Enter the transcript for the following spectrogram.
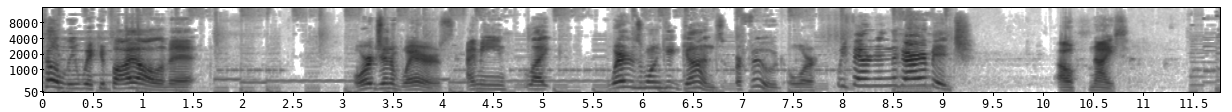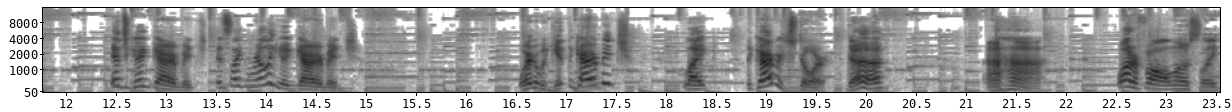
totally wicked buy all of it. Origin of wares. I mean, like, where does one get guns or food or we found it in the garbage? Oh, nice. It's good garbage. It's like really good garbage. Where do we get the garbage? Like, the garbage store. Duh. Uh huh. Waterfall, mostly.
